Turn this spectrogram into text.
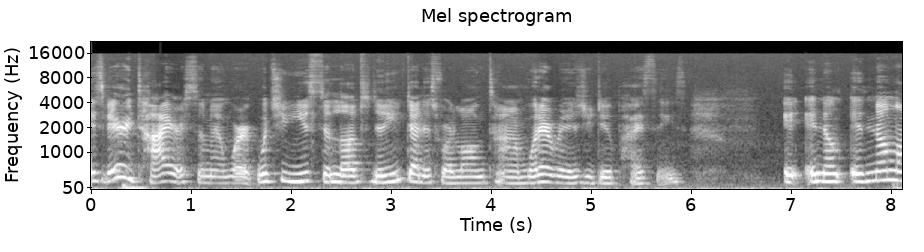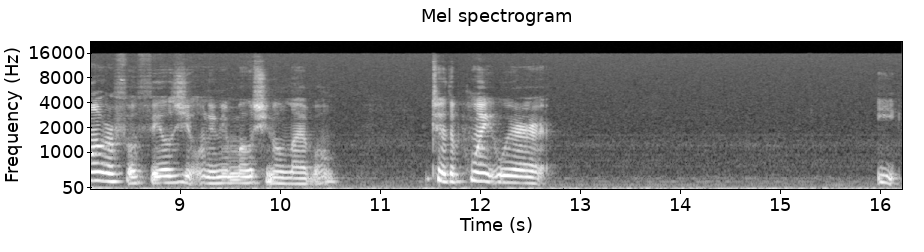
It's very tiresome at work. What you used to love to do, you've done this for a long time. Whatever it is you do, Pisces, it it no it no longer fulfills you on an emotional level, to the point where you,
